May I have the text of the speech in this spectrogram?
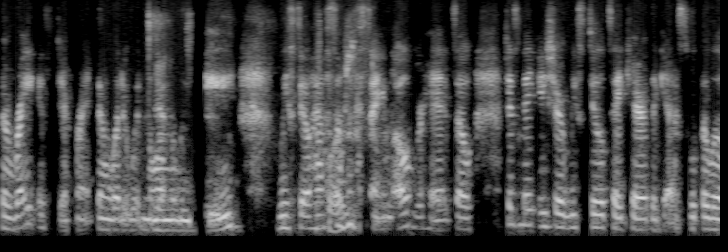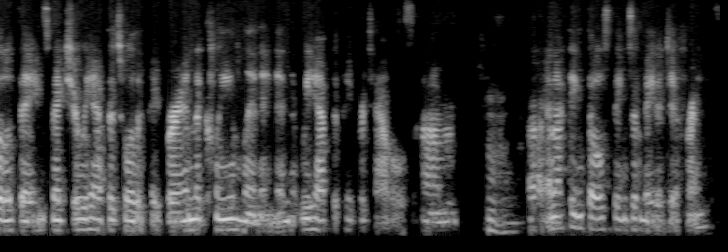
the rate is different than what it would normally yeah. be, we still have some of the same overhead. So just making sure we still take care of the guests with the little things, make sure we have the toilet paper and the clean linen and we have the paper towels. Um, mm-hmm. and I think those things have made a difference.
